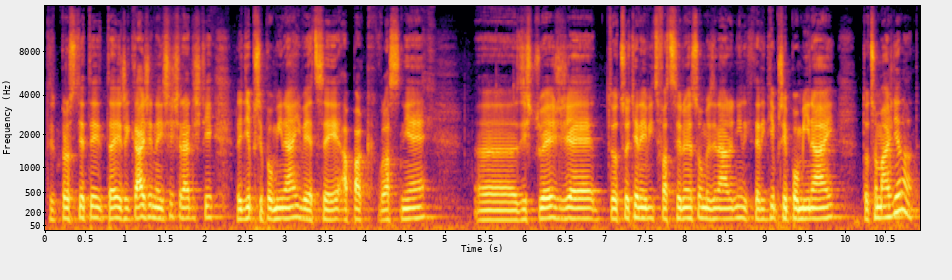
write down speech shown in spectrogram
Ty prostě ty tady říkáš, že nejsi rád, když ti lidi připomínají věci a pak vlastně uh, zjišťuješ, že to, co tě nejvíc fascinuje, jsou mezinárodní, které ti připomínají to, co máš dělat.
